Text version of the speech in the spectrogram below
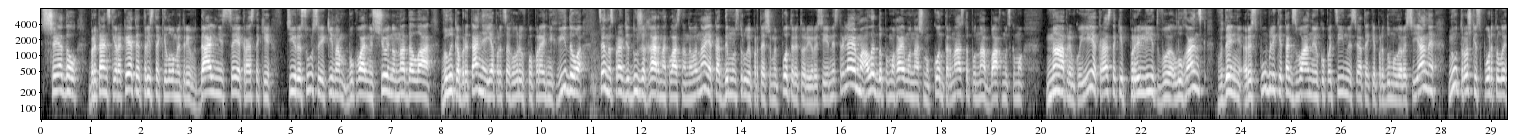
Shadow, британські ракети 300 кілометрів дальність. Це якраз таки. Ті ресурси, які нам буквально щойно надала Велика Британія, я про це говорив в попередніх відео. Це насправді дуже гарна, класна новина, яка демонструє про те, що ми по території Росії не стріляємо, але допомагаємо нашому контрнаступу на Бахмутському напрямку. І якраз таки приліт в Луганськ в день республіки, так званої окупаційної свята, яке придумали росіяни. Ну трошки спортили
